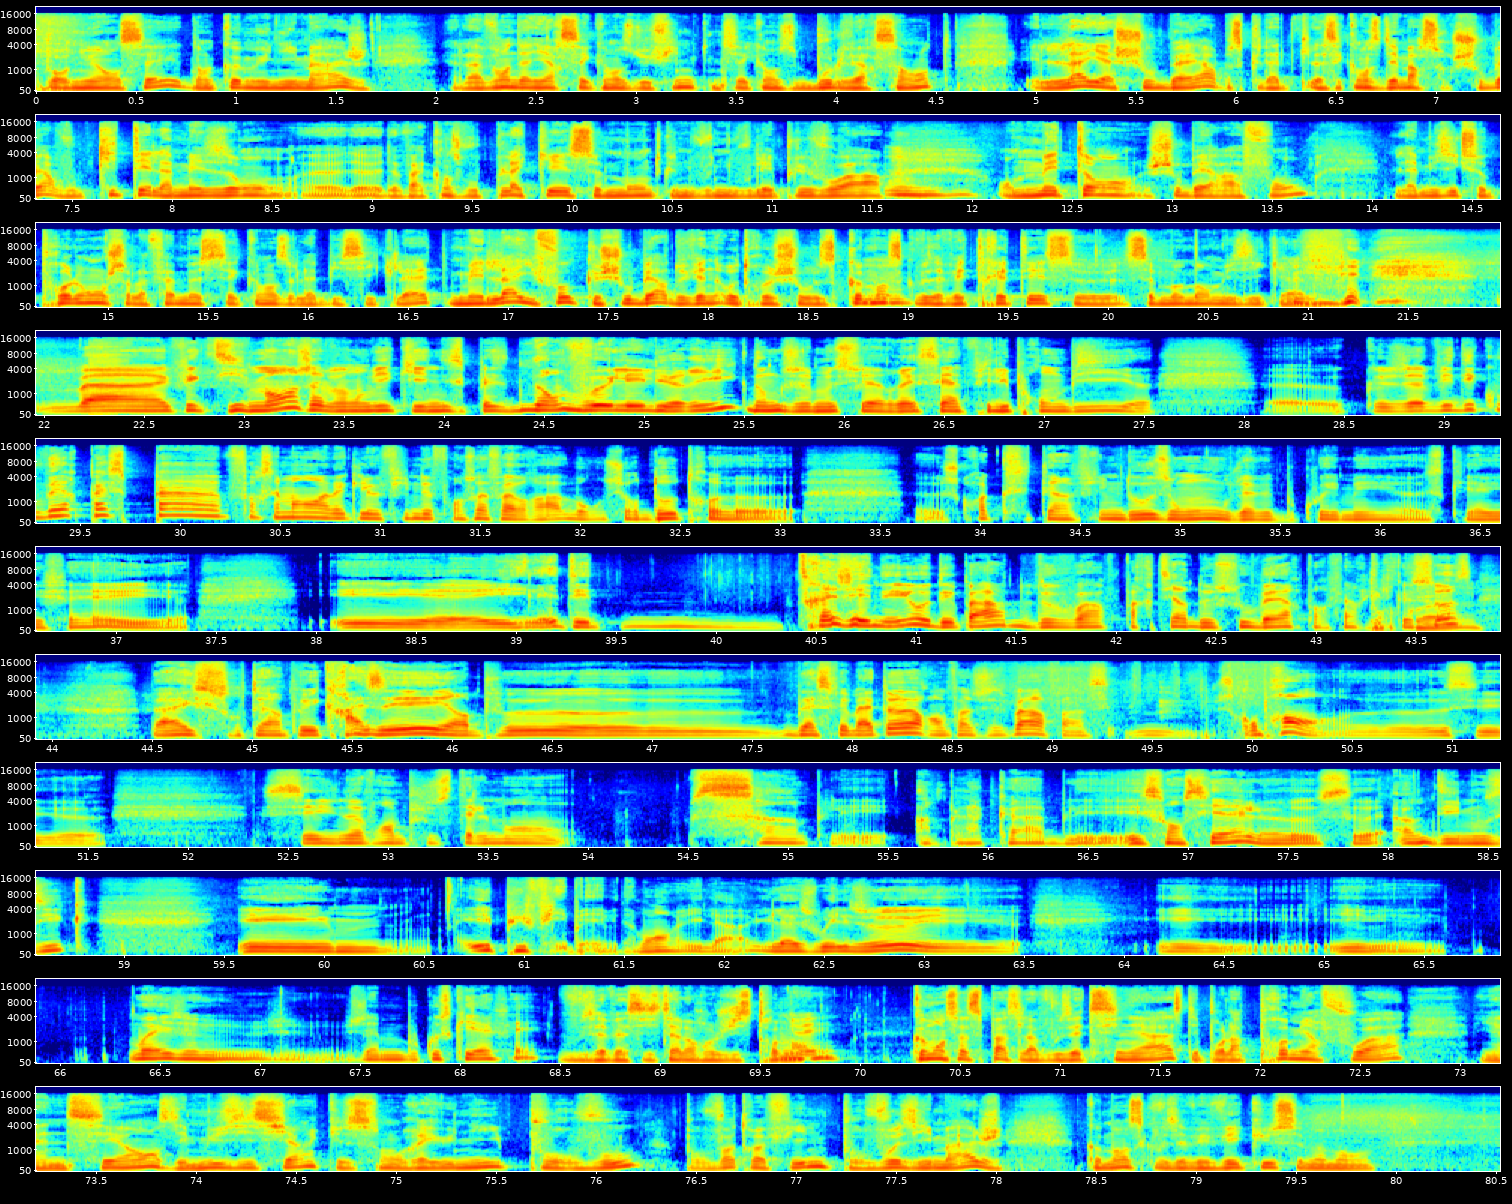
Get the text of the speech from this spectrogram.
pour nuancer, dans Comme une image, l'avant-dernière séquence du film, qui est une séquence bouleversante. Et là, il y a Schubert, parce que la, la séquence démarre sur Schubert. Vous quittez la maison euh, de, de, vacances, vous plaquez ce monde que vous ne voulez plus voir mmh. en mettant Schubert à fond. La musique se prolonge sur la fameuse séquence de la bicyclette. Mais là, il faut que Schubert devienne autre chose. Comment mmh. est-ce que vous avez traité ce, ce moment musical? Ben, effectivement, j'avais envie qu'il y ait une espèce d'envolée lyrique, donc je me suis adressée à Philippe Rombi, euh, euh, que j'avais découvert, pas, pas forcément avec le film de François Favra, bon, sur d'autres. Euh, je crois que c'était un film d'Ozon où j'avais beaucoup aimé euh, ce qu'il avait fait et, et, et, il était très gêné au départ de devoir partir de Schubert pour faire Pourquoi? quelque chose. Bah, il se sentait un peu écrasé, un peu euh, blasphémateur. Enfin, je sais pas. Enfin, je comprends. Euh, c'est euh, c'est une œuvre en plus tellement simple et implacable et essentielle. Euh, ce Indie Music. Et et puis, bah, évidemment, il a il a joué le jeu et et, et ouais, j'aime beaucoup ce qu'il a fait. Vous avez assisté à l'enregistrement? Oui. Comment ça se passe là? Vous êtes cinéaste et pour la première fois, il y a une séance des musiciens qui sont réunis pour vous, pour votre film, pour vos images. Comment est-ce que vous avez vécu ce moment?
